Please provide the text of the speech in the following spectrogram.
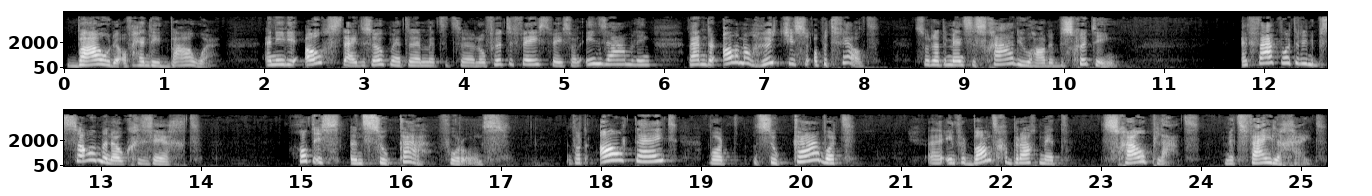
bouwde of hen liet bouwen. En in die oogsttijd, dus ook met, uh, met het uh, Loofhuttenfeest, feest van inzameling, waren er allemaal hutjes op het veld. Zodat de mensen schaduw hadden, beschutting. En vaak wordt er in de psalmen ook gezegd, God is een soeka voor ons. Het wordt altijd, wordt, soeka wordt in verband gebracht met schuilplaats, met veiligheid.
